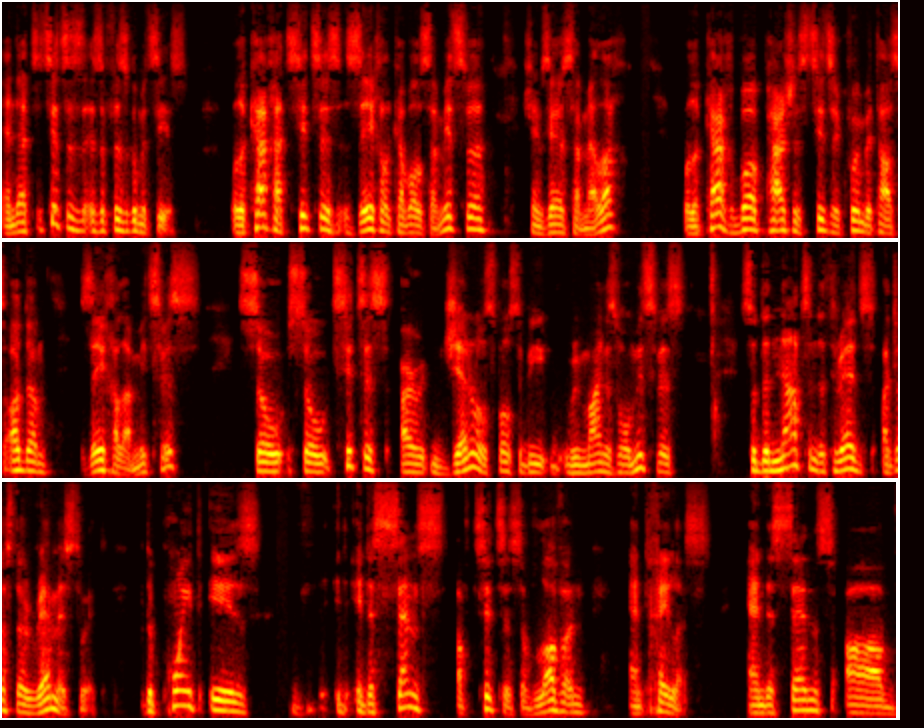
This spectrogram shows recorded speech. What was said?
And that tzitzis is a physical mitzvahs. ולקח הציצס זכר קבלס המצווה, שם זרס המלך, ולקח בו פרשס ציצס קבועים בתעש אדם, זכר המצווס. So, so tzitzis are in general supposed to be reminders of all mitzvahs, so the knots and the threads are just a remiss to it. The point is, in the sense of tzitzis, of lavan and chelas, and the sense of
